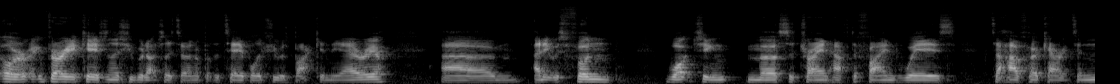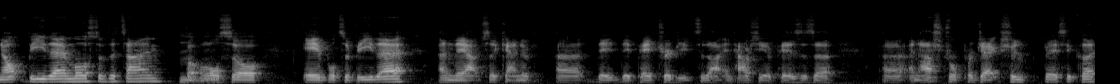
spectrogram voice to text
or very occasionally she would actually turn up at the table if she was back in the area. Um, and it was fun watching mercer try and have to find ways to have her character not be there most of the time but also able to be there. And they actually kind of uh, they, they pay tribute to that in how she appears as a uh, an astral projection basically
